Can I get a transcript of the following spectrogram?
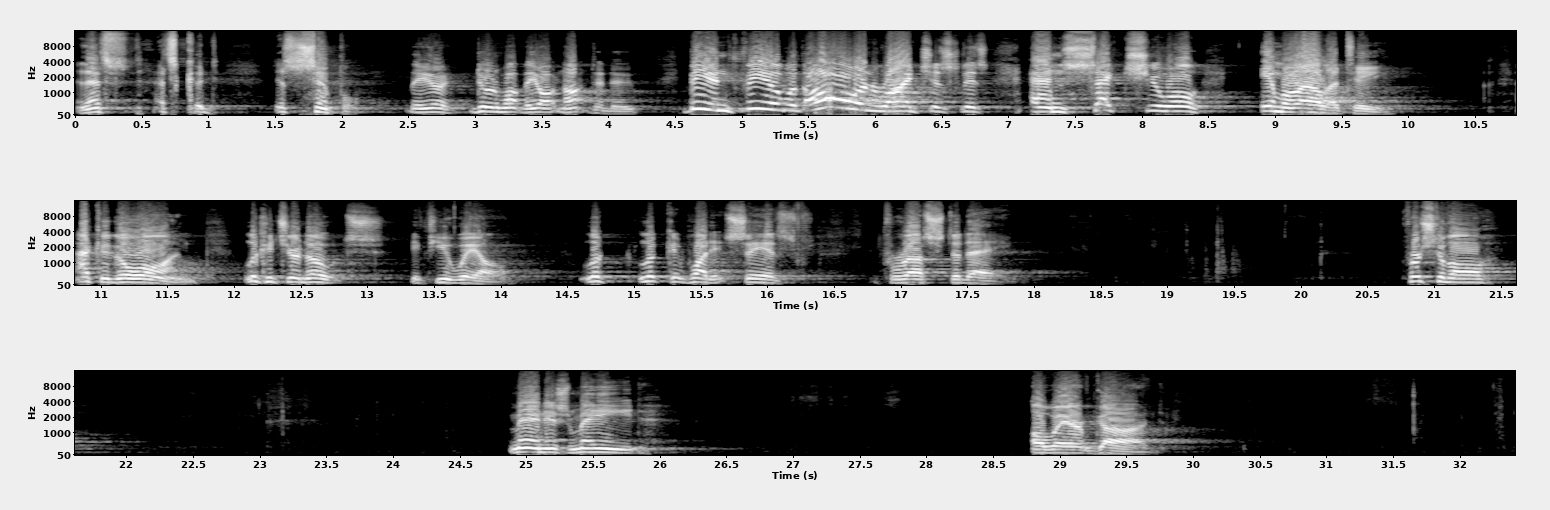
And that's, that's good, just simple. They are doing what they ought not to do. Being filled with all unrighteousness and sexual immorality. I could go on. Look at your notes, if you will. Look, look at what it says for us today. First of all, man is made aware of God.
